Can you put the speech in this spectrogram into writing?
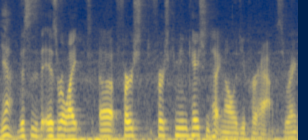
yeah, this is the Israelite uh, first first communication technology, perhaps, right?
